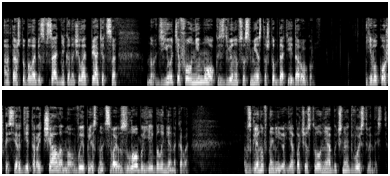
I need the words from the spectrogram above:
а та, что была без всадника, начала пятиться, но Дьютифул не мог сдвинуться с места, чтобы дать ей дорогу. Его кошка сердито рычала, но выплеснуть свою злобу ей было не на кого. Взглянув на нее, я почувствовал необычную двойственность.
